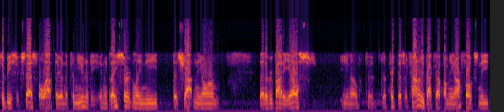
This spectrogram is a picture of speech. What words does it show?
to be successful out there in the community. And they certainly need the shot in the arm that everybody else, you know, to, to pick this economy back up. I mean, our folks need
